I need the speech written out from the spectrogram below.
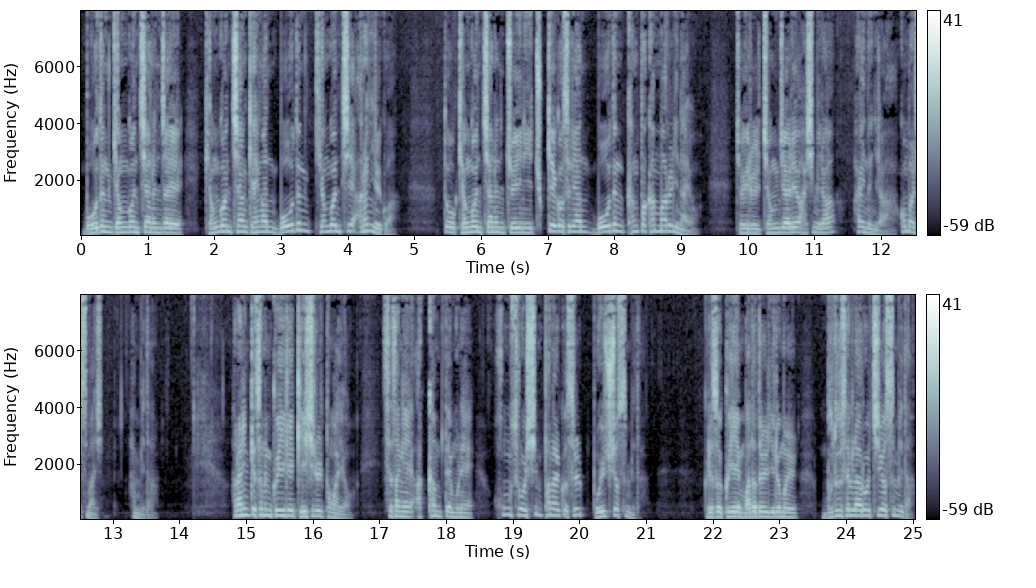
모든 경건치 않은 자의 경건치 않게 행한 모든 경건치 않은 일과 또 경건치 않은 죄인이 죽게 거스려 한 모든 강팍한 말을 인하여 저희를 정죄하려 하심이라 하였느니라고 말씀하십니다. 하나님께서는 그에게 계시를 통하여 세상의 악함 때문에 홍수로 심판할 것을 보여주셨습니다. 그래서 그의 맏아들 이름을 무두셀라로 지었습니다.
